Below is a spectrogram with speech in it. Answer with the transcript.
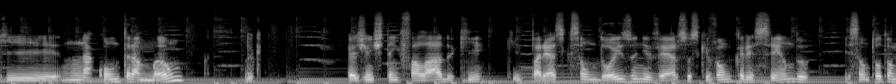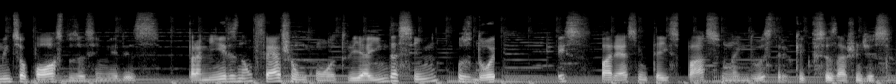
que na contramão do que a gente tem falado aqui, que parece que são dois universos que vão crescendo e são totalmente opostos, assim, eles para mim, eles não fecham um com o outro. E ainda assim, os dois parecem ter espaço na indústria. O que, que vocês acham disso?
